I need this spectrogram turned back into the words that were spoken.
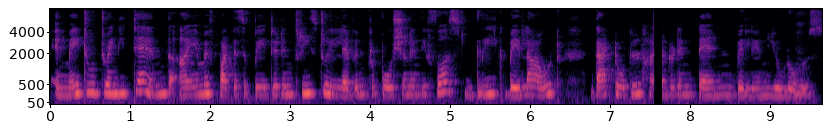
In May 2010, the IMF participated in 3 to 11 proportion in the first Greek bailout that totaled 110 billion euros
